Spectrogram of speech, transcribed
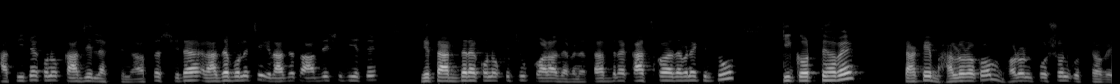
হাতিটা কোনো কাজে লাগছে না। অর্থাৎ সেটা রাজা বলেছে, রাজা তো আদেশ দিয়েছে যে তার দ্বারা কোনো কিছু করা যাবে না। তার দ্বারা কাজ করা যাবে না, কিন্তু কি করতে হবে? তাকে ভালো রকম ভরণ পোষণ করতে হবে।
